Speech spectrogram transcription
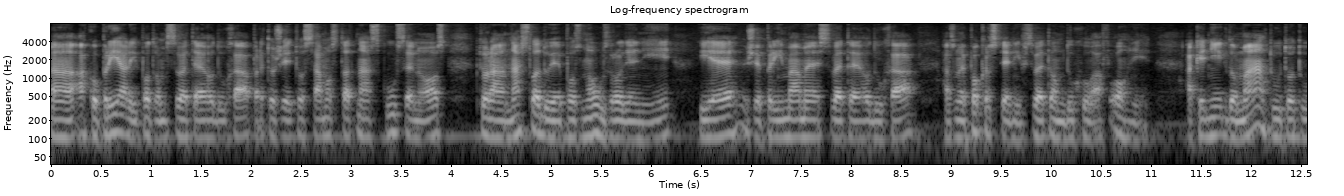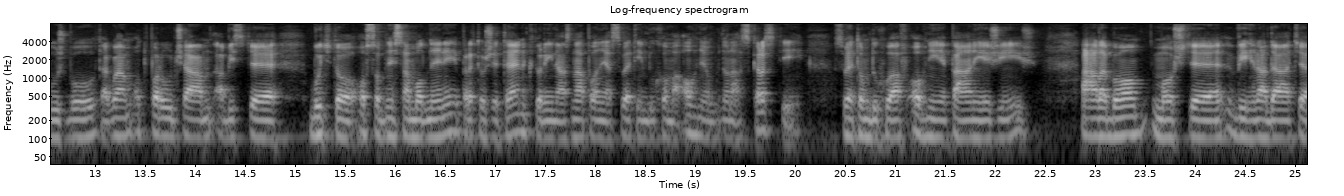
ako prijali potom Svetého Ducha, pretože je to samostatná skúsenosť, ktorá nasleduje po znovu zrodení, je, že príjmame Svetého Ducha a sme pokrstení v Svetom Duchu a v ohni. A keď niekto má túto túžbu, tak vám odporúčam, aby ste buď to osobne sa modlení, pretože ten, ktorý nás naplňa Svetým duchom a ohňom, kto nás krstí Svetom duchu a v ohni je Pán Ježíš, alebo môžete vyhľadať eh,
